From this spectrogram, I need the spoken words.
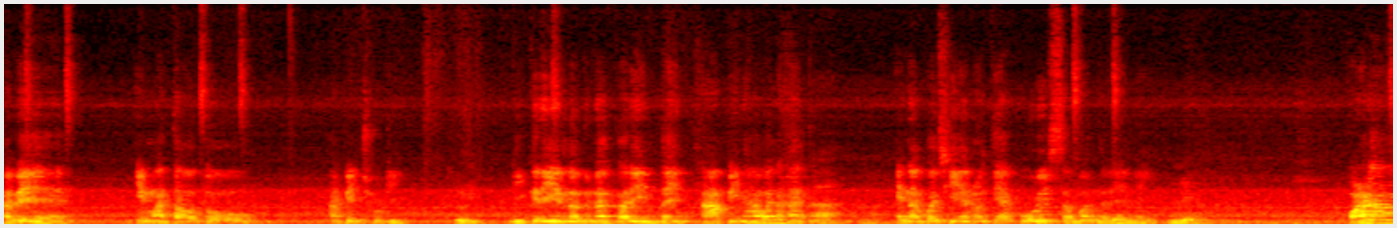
હવે એ માતાઓ તો આપીને છૂટી. દીકરી લગ્ન કરીને તઈ થાપીને આવે ને હાથ. એના પછી એનો ત્યાં કોઈ સંબંધ રહે નહીં. પણ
